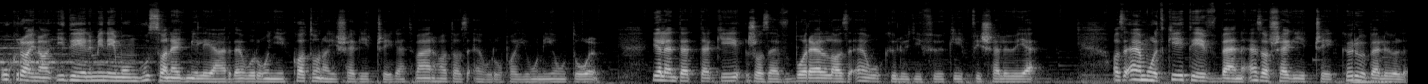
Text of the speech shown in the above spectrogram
Ukrajna idén minimum 21 milliárd eurónyi katonai segítséget várhat az Európai Uniótól, jelentette ki Joseph Borrell az EU külügyi főképviselője. Az elmúlt két évben ez a segítség körülbelül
